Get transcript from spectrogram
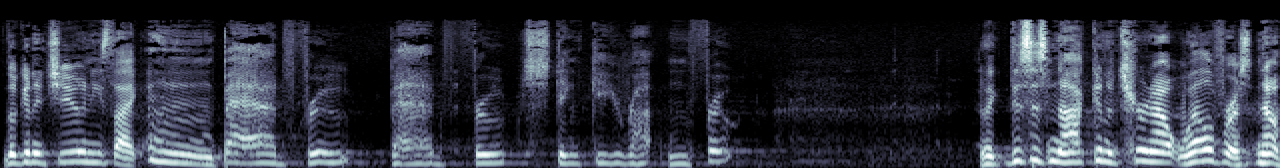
Looking at you and he's like, mm, bad fruit, bad fruit, stinky, rotten fruit. Like, this is not going to turn out well for us. Now,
